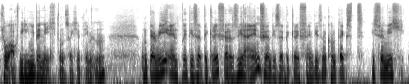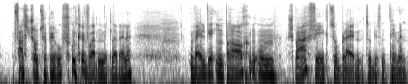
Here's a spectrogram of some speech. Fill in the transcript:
so auch wie Liebe nicht und solche Themen. Ne? Und der Re-Entry dieser Begriffe, das Wiedereinführen dieser Begriffe in diesen Kontext ist für mich fast schon zur Berufung geworden mittlerweile, weil wir ihn brauchen, um sprachfähig zu bleiben zu diesen Themen.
